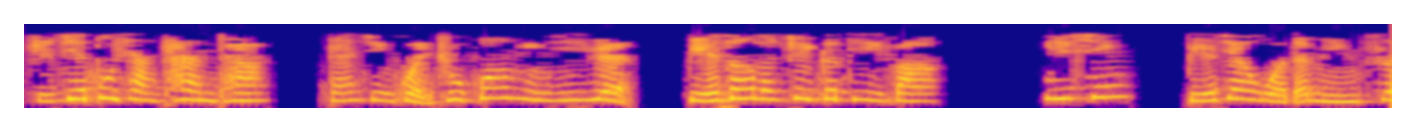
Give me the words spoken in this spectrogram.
直接不想看他，赶紧滚出光明医院，别脏了这个地方。一心，别叫我的名字。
